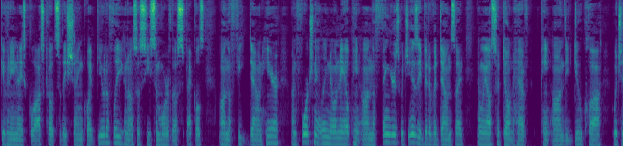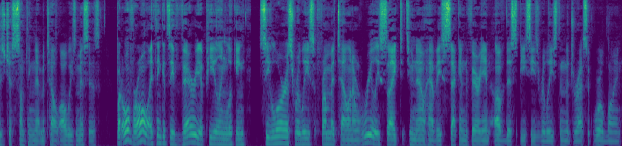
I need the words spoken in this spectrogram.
giving a nice gloss coat so they shine quite beautifully. You can also see some more of those speckles on the feet down here. Unfortunately, no nail paint on the fingers, which is a bit of a downside, and we also don't have paint on the dew claw, which is just something that Mattel always misses. But overall, I think it's a very appealing looking Coelurus release from Mattel, and I'm really psyched to now have a second variant of this species released in the Jurassic World line.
